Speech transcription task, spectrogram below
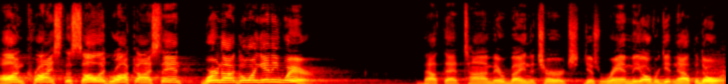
On Christ, the solid rock I stand. We're not going anywhere. About that time, everybody in the church just ran me over getting out the door.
